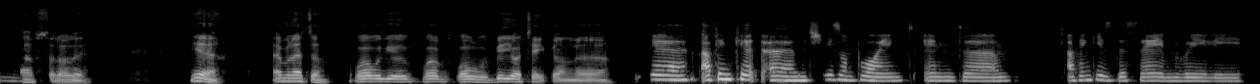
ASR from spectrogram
Mm. Absolutely. Yeah. Aminata, what would you what what would be your take on uh Yeah, I think it, um, she's on point, and um, I think it's the same really.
